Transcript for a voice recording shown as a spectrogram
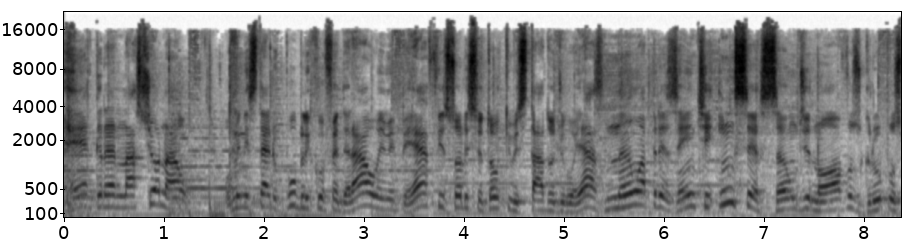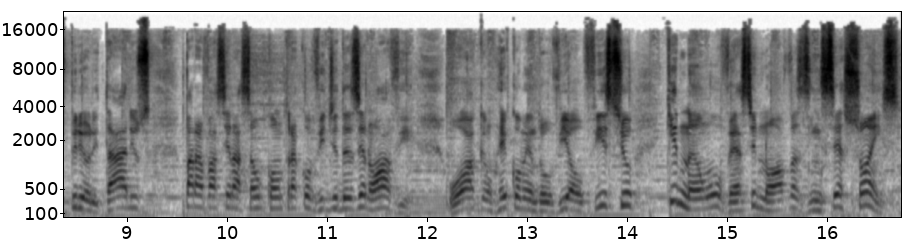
Regra nacional. O Ministério Público Federal, MPF, solicitou que o estado de Goiás não apresente inserção de novos grupos prioritários para vacinação contra a Covid-19. O órgão recomendou via ofício que não houvesse novas inserções,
